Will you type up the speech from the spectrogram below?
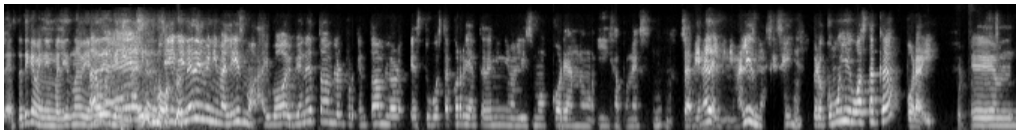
la estética minimalismo viene ah, del minimalismo. Sí, viene del minimalismo, ahí voy, viene de Tumblr porque en Tumblr estuvo esta corriente de minimalismo coreano y japonés. O sea, viene del minimalismo, sí, sí. Pero ¿cómo llegó hasta acá? Por ahí. Em,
